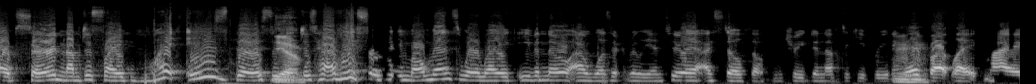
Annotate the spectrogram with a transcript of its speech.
more absurd, and I'm just like, what is this? And Yeah. it just had like so many moments where, like, even though I wasn't really into it, I still felt intrigued enough to keep reading Mhm. it. But like, my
